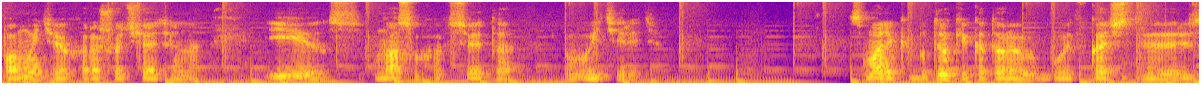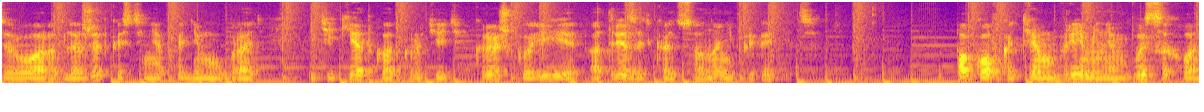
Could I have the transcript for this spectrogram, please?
помыть ее хорошо тщательно и насухо все это вытереть. С маленькой бутылки, которая будет в качестве резервуара для жидкости, необходимо убрать этикетку, открутить крышку и отрезать кольцо, оно не пригодится. Упаковка тем временем высохла,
